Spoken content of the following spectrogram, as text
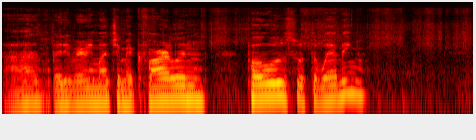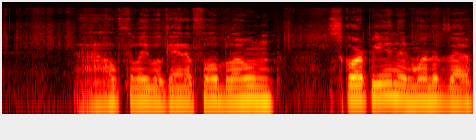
Uh, very, very much a McFarlane pose with the webbing. Uh, hopefully we'll get a full-blown Scorpion in one of the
